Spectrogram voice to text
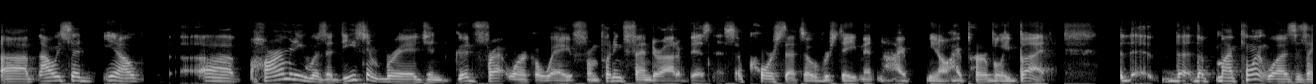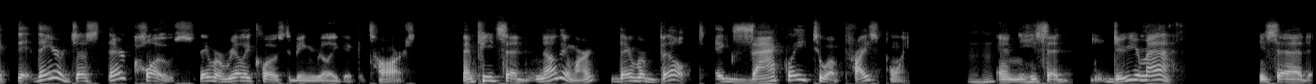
Uh, I always said, you know, uh, Harmony was a decent bridge and good fretwork away from putting Fender out of business. Of course, that's overstatement and high, you know, hyperbole. But the, the, the my point was is like they, they are just they're close. They were really close to being really good guitars. And Pete said, no, they weren't. They were built exactly to a price point. Mm-hmm. And he said, do your math. He said,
